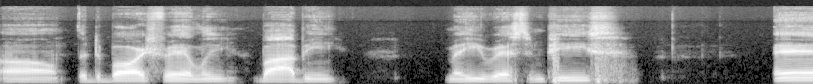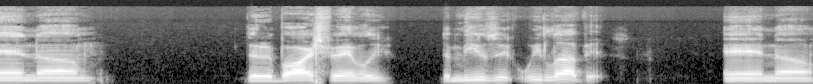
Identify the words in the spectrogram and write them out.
Um, the DeBarge family, Bobby, may he rest in peace. And um, the DeBarge family, the music, we love it. And uh,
